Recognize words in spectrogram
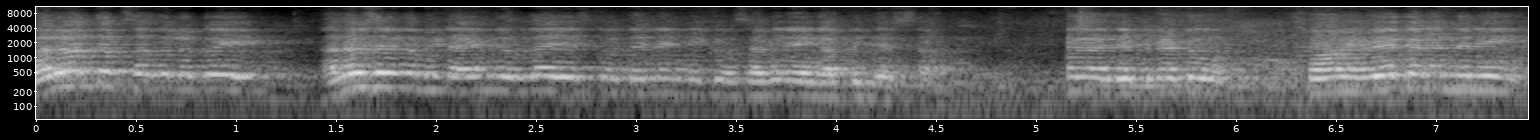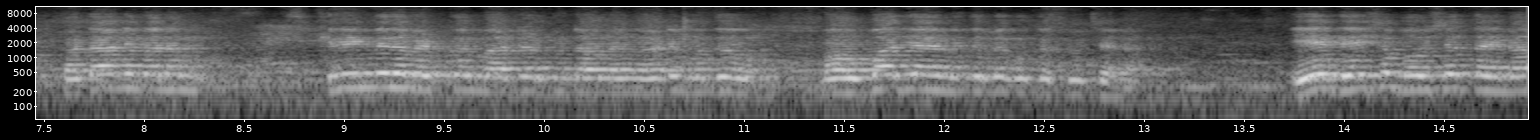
బలవంతం చదువులకు పోయి అనవసరంగా మీ టైం వృధా చేసుకోవద్దని మీకు సవినయం అప్పించేస్తాను చెప్పినట్టు స్వామి వివేకానందని పటాన్ని మనం స్క్రీన్ మీద పెట్టుకొని మాట్లాడుకుంటా ఉన్నాం కాబట్టి ముందు మా ఉపాధ్యాయ మిత్రులకు ఒక సూచన. ఏ దేశ భవిష్యత్ అయినా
